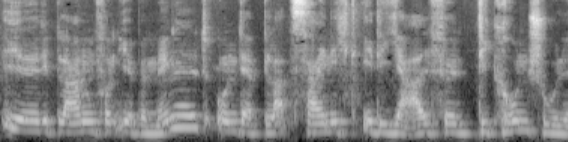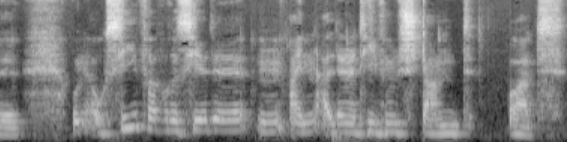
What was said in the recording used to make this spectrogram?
ihr, die Planung von ihr bemängelt und der Platz sei nicht ideal für die Grundschule. Und auch sie favorisierte mh, einen alternativen Standort.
